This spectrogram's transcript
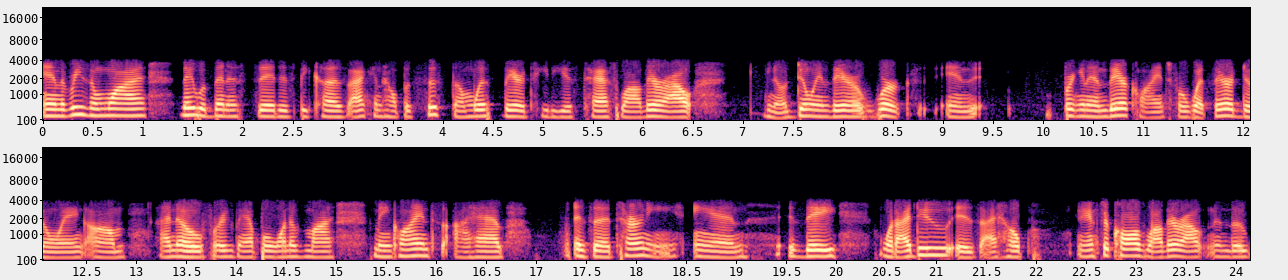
And the reason why they would benefit is because I can help assist them with their tedious tasks while they're out, you know, doing their work and bringing in their clients for what they're doing. Um, I know, for example, one of my main clients I have is an attorney, and they what I do is I help answer calls while they're out in the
